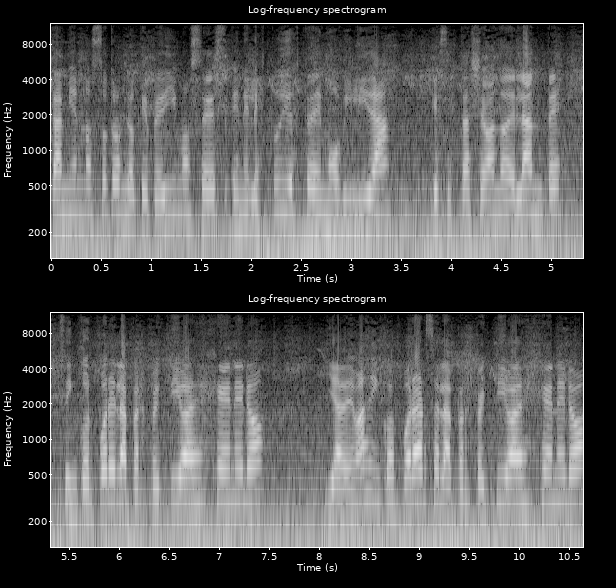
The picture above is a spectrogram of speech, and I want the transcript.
También nosotros lo que pedimos es en el estudio este de movilidad que se está llevando adelante, se incorpore la perspectiva de género y además de incorporarse la perspectiva de género,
